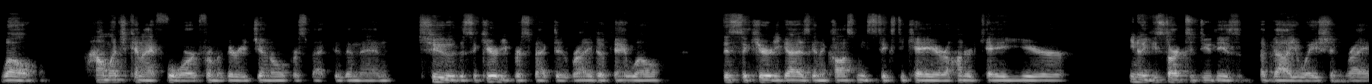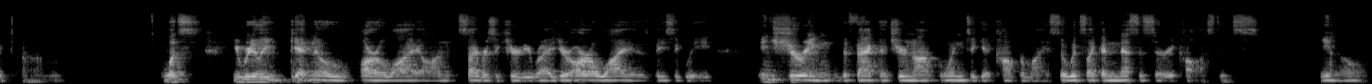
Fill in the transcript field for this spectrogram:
well how much can i afford from a very general perspective? And then two the security perspective right? Okay well this security guy is going to cost me 60k or 100k a year. You know you start to do these evaluation right? Um, what's you really get no roi on cybersecurity right? Your roi is basically ensuring the fact that you're not going to get compromised. So it's like a necessary cost. It's, you know,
